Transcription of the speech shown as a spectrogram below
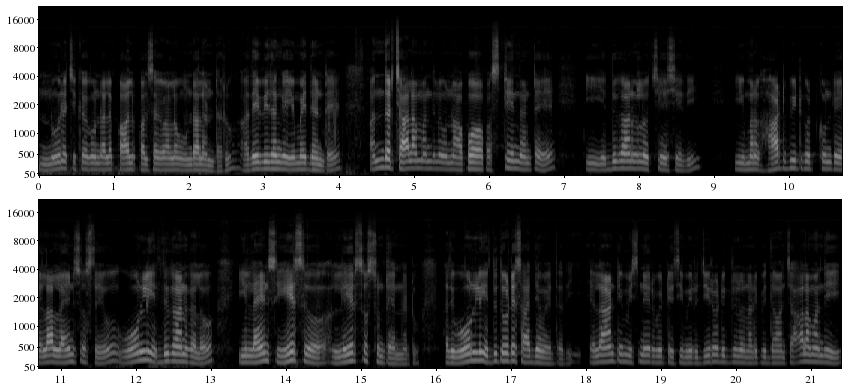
నూనె చిక్కగా ఉండాలి పాలు పలసగా ఉండాలంటారు. అదేవిధంగా ఏమైందంటే అందరు చాలా మందిలో ఉన్న అపోహ ఫస్ట్ ఏంటంటే ఈ ఎద్దుగానుగలు వచ్చేసేది. ఈ మనకు హార్ట్ బీట్ కొట్టుకుంటే ఎలా లైన్స్ వస్తాయో ఓన్లీ ఎద్దుగానుగలో ఈ లైన్స్ హెయిర్స్ లేయర్స్ వస్తుంటాయి అన్నట్టు. అది ఓన్లీ ఎద్దుతోటే సాధ్యమవుతుంది. ఎలాంటి మిషనరీ పెట్టేసి మీరు జీరో డిగ్రీలో నడిపిద్దామని చాలామంది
